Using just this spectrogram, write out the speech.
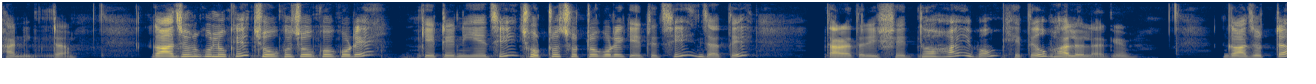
খানিকটা। গাজরগুলোকে চৌকো চৌকো করে কেটে নিয়েছি, ছোট্ট ছোট্ট করে কেটেছি যাতে তাড়াতাড়ি সেদ্ধ হয় এবং খেতেও ভালো লাগে। গাজরটা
